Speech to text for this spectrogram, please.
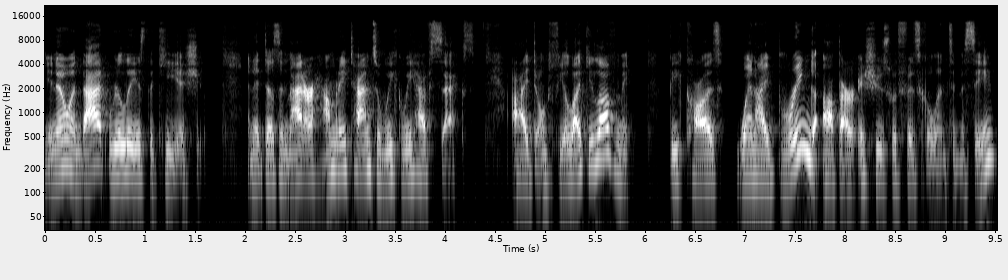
You know, and that really is the key issue. And it doesn't matter how many times a week we have sex. I don't feel like you love me because when I bring up our issues with physical intimacy,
